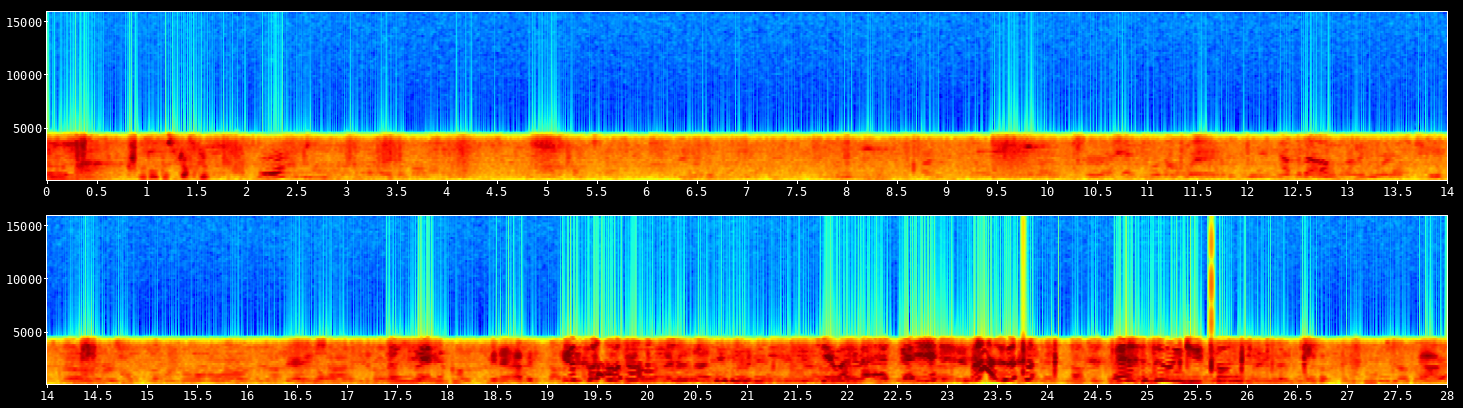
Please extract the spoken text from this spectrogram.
A little destructive. Uh. I mean, I haven't paid You attention to it since I read that. Give my bad Daddy. Don't get, don't get. Yeah.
